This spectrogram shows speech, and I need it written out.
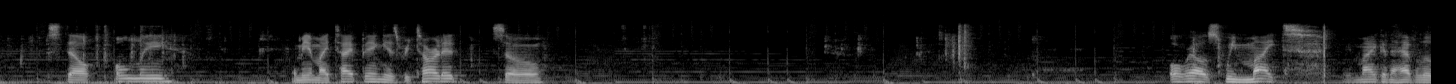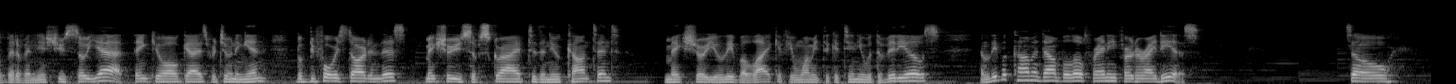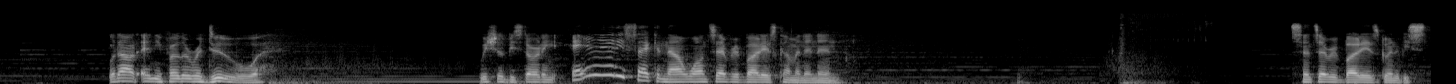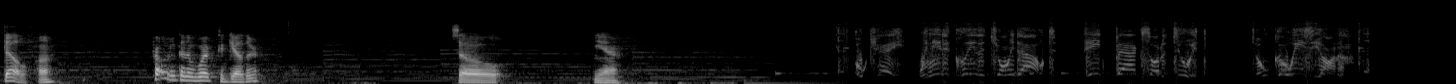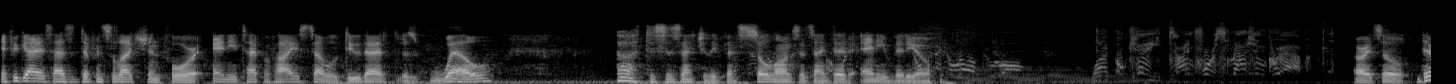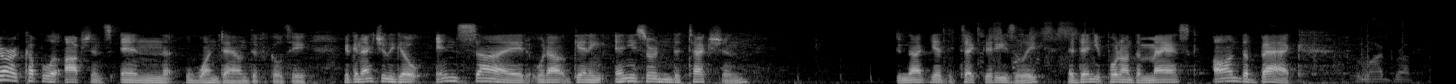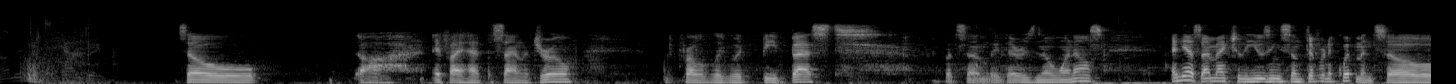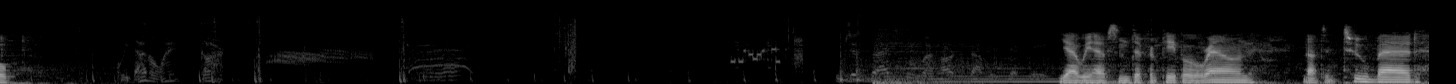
stealth only. I mean my typing is retarded, so. Or else we might we might gonna have a little bit of an issue. So yeah thank you all guys for tuning in. But before we start in this make sure you subscribe to the new content. Make sure you leave a like if you want me to continue with the videos and leave a comment down below for any further ideas. So, without any further ado, we should be starting any second now once everybody is coming in. Since everybody is going to be stealth, huh? Probably going to work together. So, yeah. If you guys has a different selection for any type of heist, I will do that as well. Ah, this has actually been so long since I did any video. Alright, so there are a couple of options in one down difficulty. You can actually go inside without getting any certain detection. Do not get detected easily. And then you put on the mask on the back. So, uh, if I had the silent drill, probably would be best, but suddenly there is no one else. And yes, I'm actually using some different equipment, so... Yeah, we have some different people around, nothing too bad.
